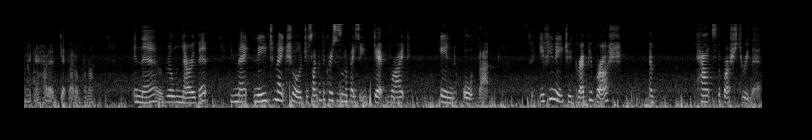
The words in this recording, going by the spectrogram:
I don't know how to get that on camera, in there, a real narrow bit. You may, need to make sure, just like with the creases on the face, that you get right in all of that. So if you need to, grab your brush and pounce the brush through there,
